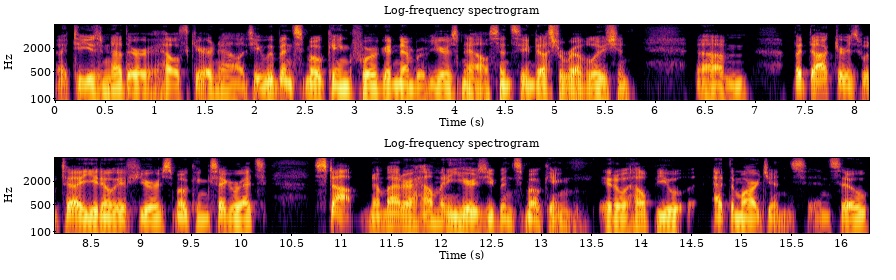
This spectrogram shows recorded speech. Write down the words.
uh, to use another healthcare analogy, we've been smoking for a good number of years now, since the Industrial Revolution. Um, but doctors will tell you, you know, if you're smoking cigarettes, stop. No matter how many years you've been smoking, it'll help you at the margins. And so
